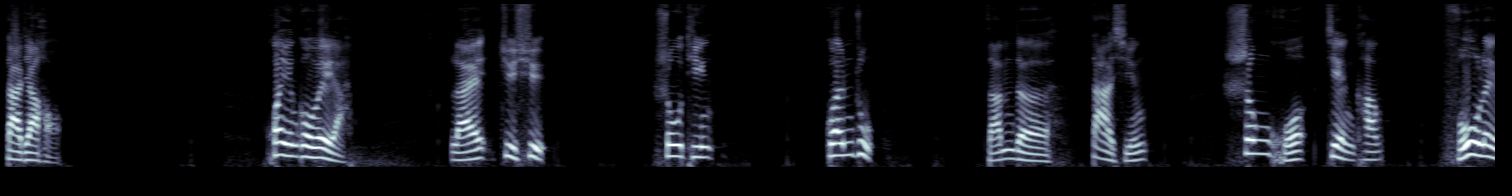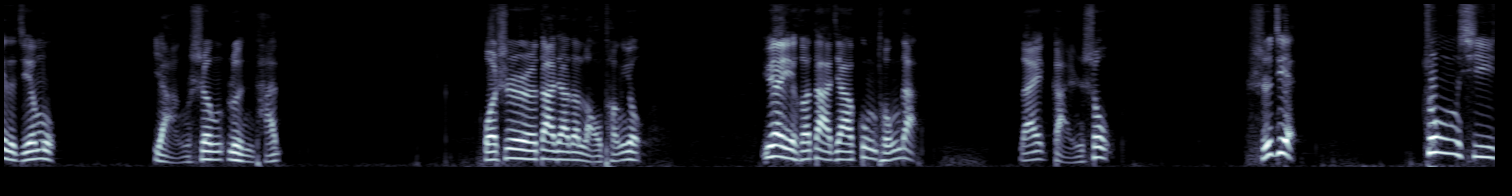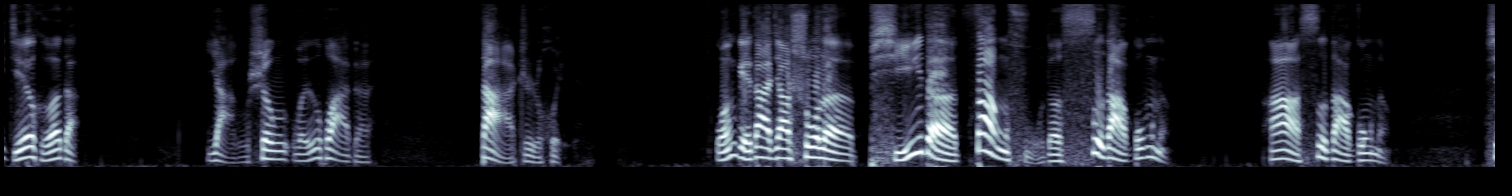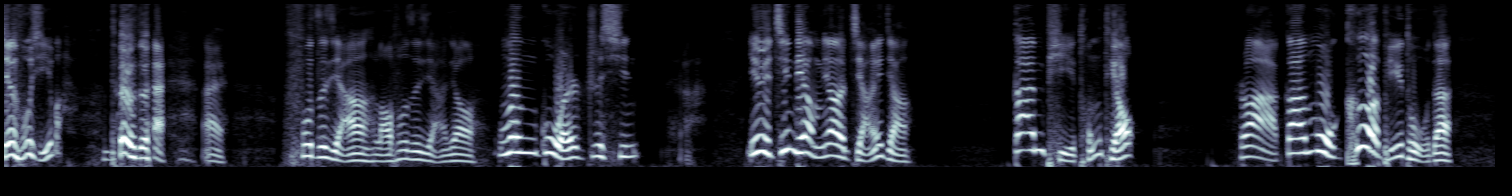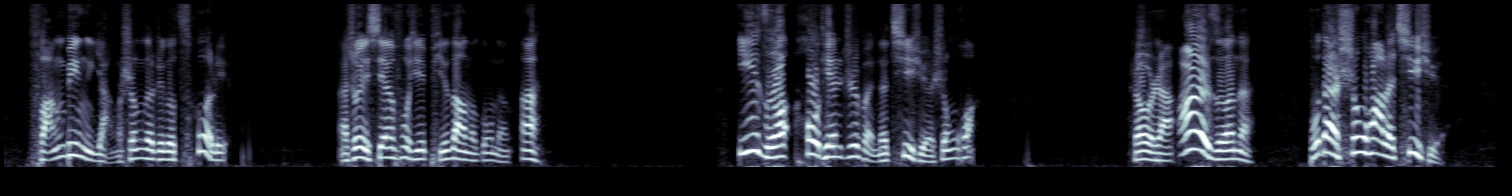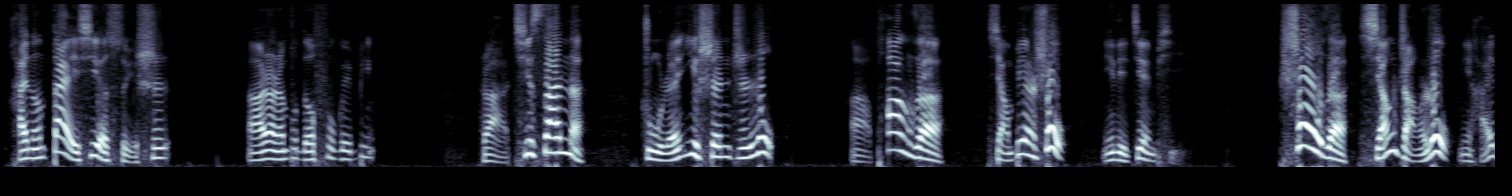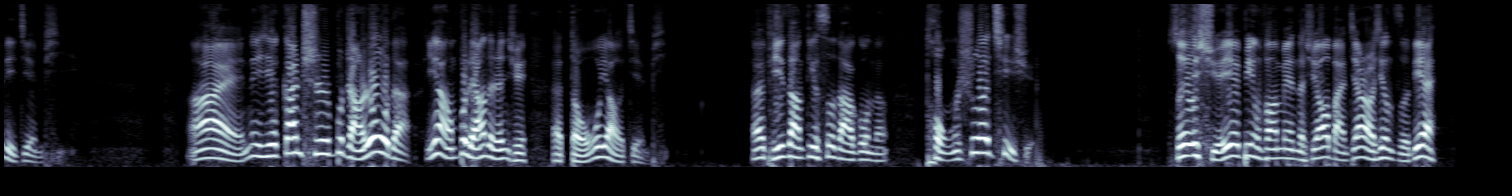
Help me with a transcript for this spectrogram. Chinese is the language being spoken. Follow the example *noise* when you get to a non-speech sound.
大家好，欢迎各位呀，来继续收听、关注咱们的大型生活健康服务类的节目《养生论坛》。我是大家的老朋友，愿意和大家共同的来感受、实践。中西结合的养生文化的大智慧，我们给大家说了脾的脏腑的四大功能，啊，四大功能，先复习吧，*laughs* 对不对？哎，夫子讲，老夫子讲叫温故而知新，是吧？因为今天我们要讲一讲肝脾同调。是吧？肝木克脾土的防病养生的这个策略，啊，所以先复习脾脏的功能啊。一则后天之本的气血生化，是不是？二则呢，不但生化了气血，还能代谢水湿，啊，让人不得富贵病，是吧？其三呢，主人一身之肉，啊，胖子想变瘦，你得健脾。瘦子想长肉，你还得健脾。哎，那些干吃不长肉的、营养不良的人群，哎，都要健脾。哎，脾脏第四大功能，统摄气血。所以血液病方面的血小板减少性紫癜、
